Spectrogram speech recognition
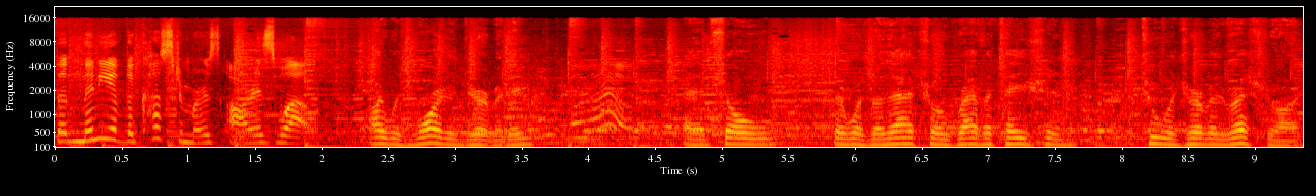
but many of the customers are as well. I was born in Germany, oh, and so there was a natural gravitation to a German restaurant.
